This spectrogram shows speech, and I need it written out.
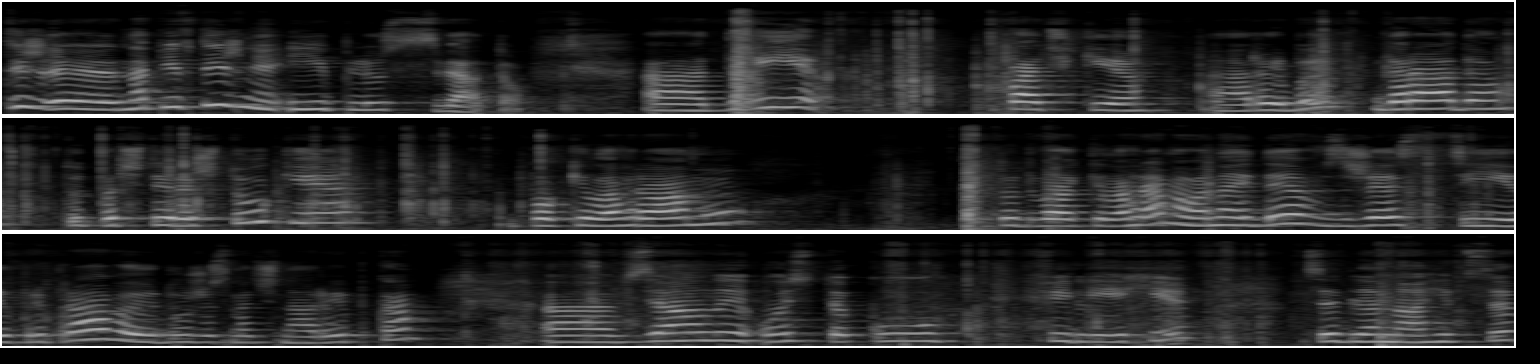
тиж, е, на півтижня і плюс свято. Е, Дві пачки риби дорада. Тут по 4 штуки по кілограму. Тобто 2 кілограми. Вона йде вже з цією приправою, дуже смачна рибка. Взяли ось таку філехи. Це для нагідців.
